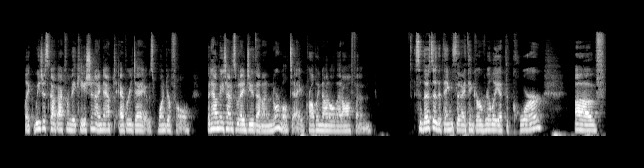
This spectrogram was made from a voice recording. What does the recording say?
Like we just got back from vacation. I napped every day. It was wonderful. But how many times would I do that on a normal day? Probably not all that often. So those are the things that I think are really at the core of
